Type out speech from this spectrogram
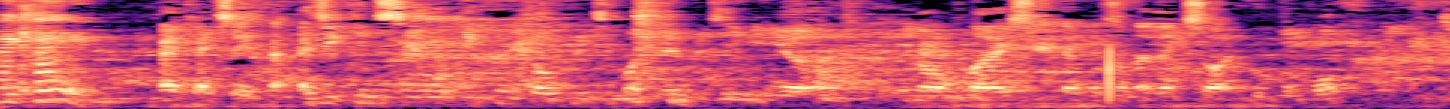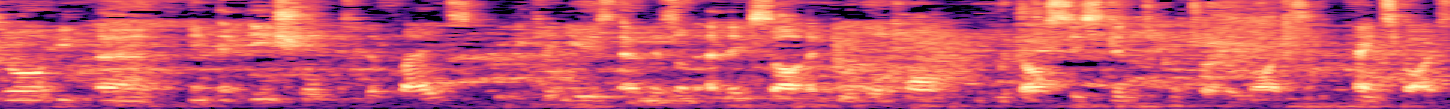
Okay. Okay, so as you can see, we can control pretty much everything here in our place with Amazon Alexa and Google Home. So, uh, in addition to the plates, you can use Amazon Alexa and Google Home with our system to control the lights. Thanks, guys.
